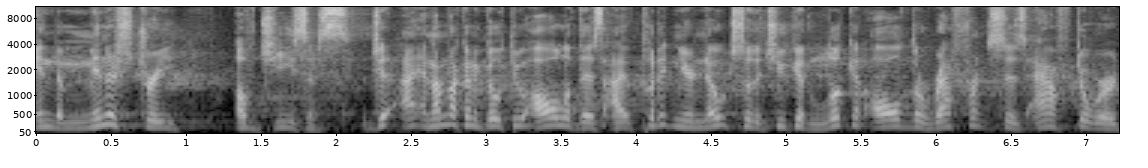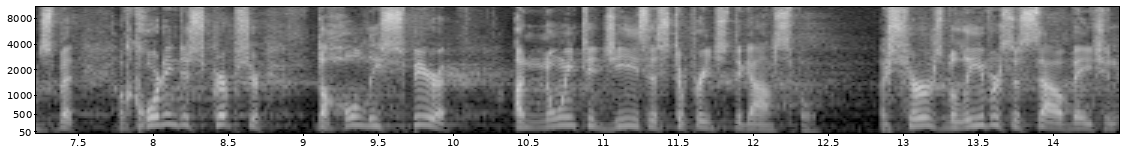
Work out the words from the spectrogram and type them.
in the ministry of Jesus. And I'm not going to go through all of this. I've put it in your notes so that you could look at all the references afterwards. But according to Scripture, the Holy Spirit anointed Jesus to preach the gospel, assures believers of salvation,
